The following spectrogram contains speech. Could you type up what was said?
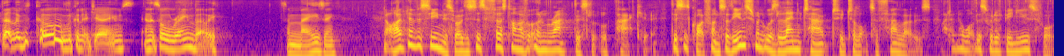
That looks cool, looking at James. And it's all rainbowy. It's amazing. Now, I've never seen this before. This is the first time I've unwrapped this little pack here. This is quite fun. So the instrument was lent out to, to lots of fellows. I don't know what this would have been used for.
